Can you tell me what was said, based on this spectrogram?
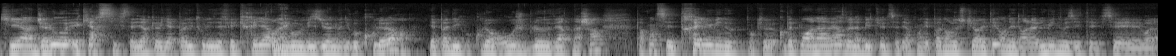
qui est un giallo éclairci, c'est-à-dire qu'il n'y a pas du tout les effets criards au niveau visuel, au niveau couleur, il n'y a pas des couleurs rouges, bleues, vertes, machin. Par contre c'est très lumineux, donc euh, complètement à l'inverse de l'habitude, c'est-à-dire qu'on n'est pas dans l'obscurité, on est dans la luminosité. C'est voilà,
